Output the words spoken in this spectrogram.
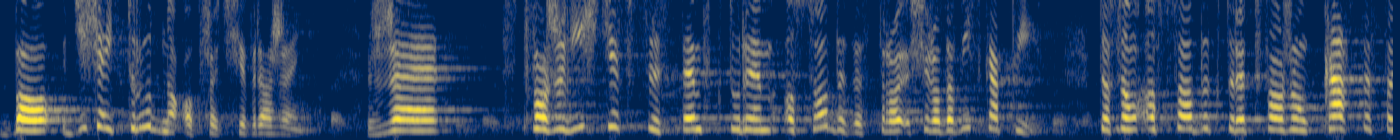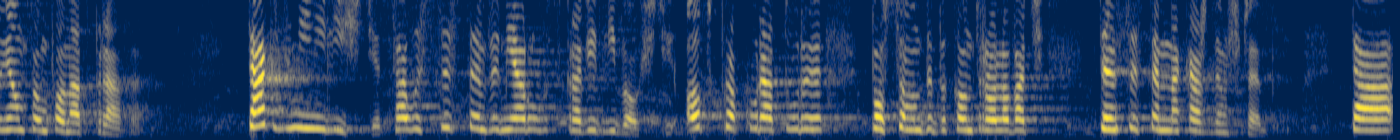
bo dzisiaj trudno oprzeć się wrażeniu, że stworzyliście system, w którym osoby ze środowiska PiS to są osoby, które tworzą kastę stojącą ponad prawem. tak zmieniliście cały system wymiaru sprawiedliwości, od prokuratury po sądy, by kontrolować ten system na każdym szczeblu. Ta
